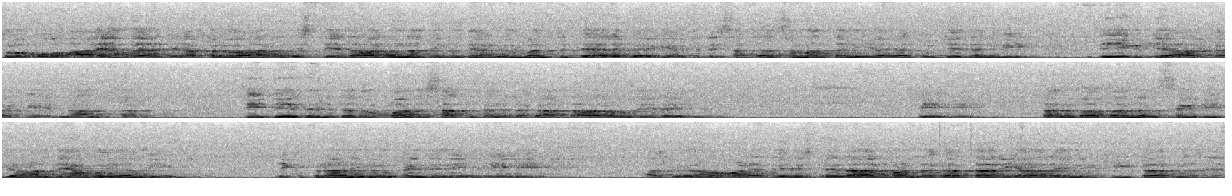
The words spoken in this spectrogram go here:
ਸੋ ਉਹ ਆਇਆ ਹੋਇਆ ਜਿਹੜਾ ਪਰਿਵਾਰ, ਰਿਸ਼ਤੇਦਾਰ, ਉਹਨਾਂ ਦੇ ਲੁਧਿਆਣੇ ਮਨ ਚ ਦਹਿਲ ਬਹਿ ਗਿਆ। ਉੱਥੇ ਤੇ ਸਾਡਾ ਸਮਾਂ ਤਾਂ ਨਹੀਂ ਆਇਆ। ਦੂਜੇ ਦਿਨ ਵੀ ਦੇਗ ਤਿਆਰ ਕਰਕੇ ਨਾਨਕਸਰ, ਤੀਜੇ ਦਿਨ ਜਦੋਂ 5-7 ਦਿਨ ਲਗਾਤਾਰ ਆਉਂਦੇ ਰਹੇ ਤੇ ਧੰਨ ਬਾਬਾ ਨੰਦ ਸਿੰਘ ਜੀ ਜਾਣਦਿਆਂ ਹੋਇਆਂ ਵੀ ਇੱਕ ਪ੍ਰਾਣੀ ਨੂੰ ਕਹਿੰਦੇ ਨੇ ਇਹ ਆ ਜਗਰਾਉਂ ਵਾਲਿਆਂ ਦੇ ਰਿਸ਼ਤੇਦਾਰ ਹੁਣ ਲਗਾਤਾਰ ਹੀ ਆ ਰਹੇ ਨੇ, ਕੀ ਕਾਰਨ ਹੈ?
